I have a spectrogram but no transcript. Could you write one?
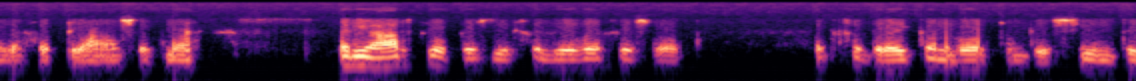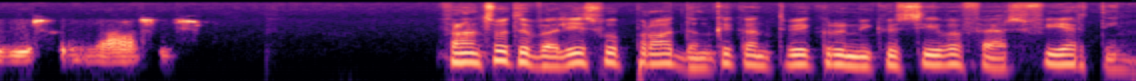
hulle geplaas het maar in die hartklop is die gelowiges wat wat gebruik kan word om tot seën te wees vir die nasies. Frans wat wil jy so praat dink ek aan 2 Kronieke 7 vers 14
